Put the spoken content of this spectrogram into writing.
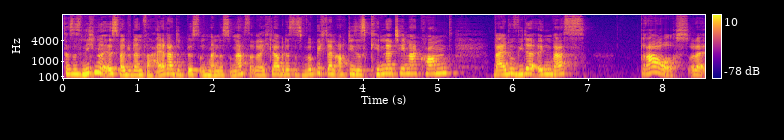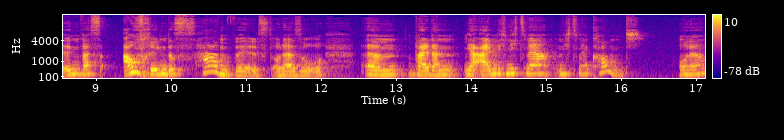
dass es nicht nur ist, weil du dann verheiratet bist und man das so macht, aber ich glaube, dass es wirklich dann auch dieses Kinderthema kommt, weil du wieder irgendwas brauchst oder irgendwas Aufregendes haben willst oder so. Ähm, weil dann ja eigentlich nichts mehr, nichts mehr kommt, oder?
